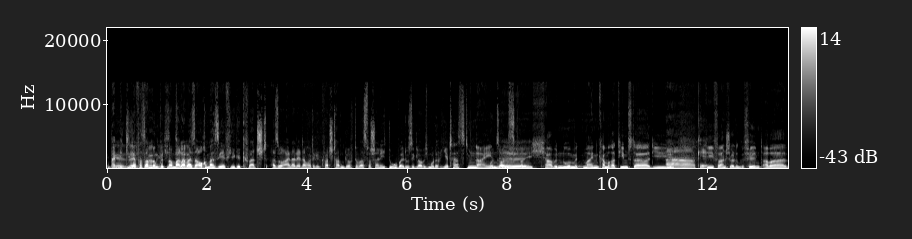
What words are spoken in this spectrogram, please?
Bei seid Mitgliederversammlung wird normalerweise auch immer sehr viel gequatscht. Also einer, der da heute gequatscht haben dürfte, warst wahrscheinlich du, weil du sie, glaube ich, moderiert hast. Nein, Und sonst? äh, ich habe nur mit meinen Kamerateams da die, Ah, okay. die Veranstaltung gefilmt, aber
